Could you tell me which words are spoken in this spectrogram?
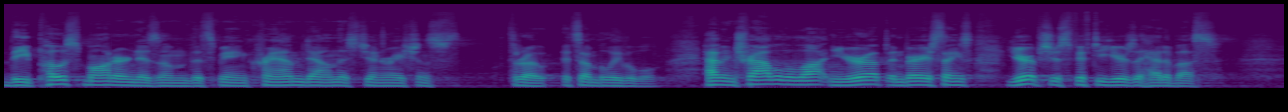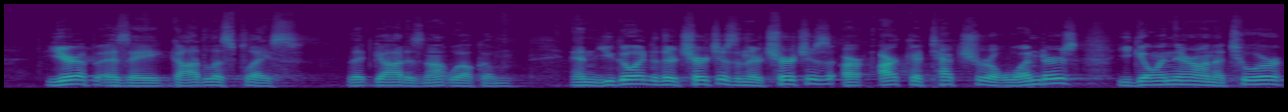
the postmodernism that's being crammed down this generation's throat. It's unbelievable. Having traveled a lot in Europe and various things, Europe's just 50 years ahead of us. Europe is a godless place that God is not welcome. And you go into their churches, and their churches are architectural wonders. You go in there on a tour,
